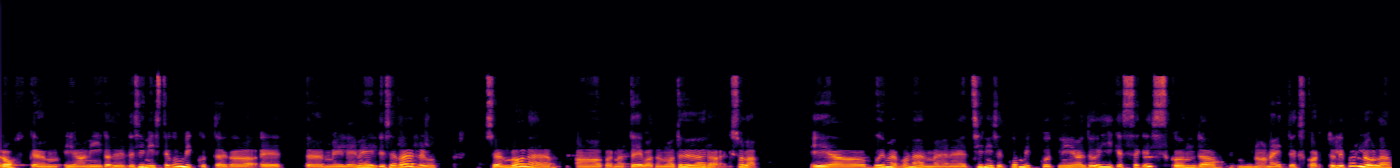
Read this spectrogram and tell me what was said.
rohkem ja nii ka nende siniste kummikutega, et meile ei meeldi see värv see on vale, aga nad teevad oma töö ära, eks ole. ja kui me paneme need sinised kummikud nii-öelda õigesse keskkonda, no näiteks kartulipõllule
